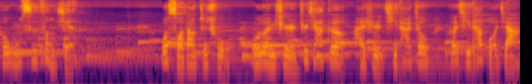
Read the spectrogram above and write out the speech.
和无私奉献。我所到之处。无论是芝加哥还是其他州和其他国家，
